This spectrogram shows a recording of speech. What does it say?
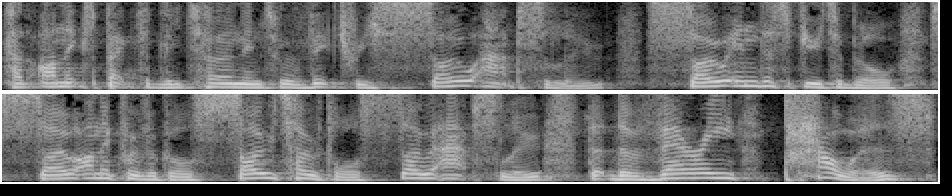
had unexpectedly turned into a victory so absolute, so indisputable, so unequivocal, so total, so absolute that the very powers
